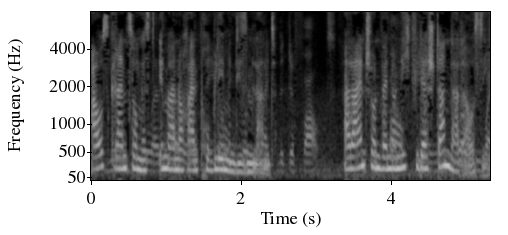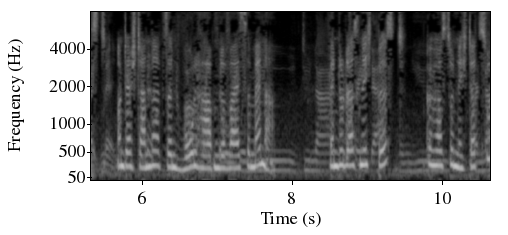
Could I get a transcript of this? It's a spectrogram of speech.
Ausgrenzung ist immer noch ein Problem in diesem Land. Allein schon, wenn du nicht wie der Standard aussiehst. Und der Standard sind wohlhabende weiße Männer. Wenn du das nicht bist, gehörst du nicht dazu.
